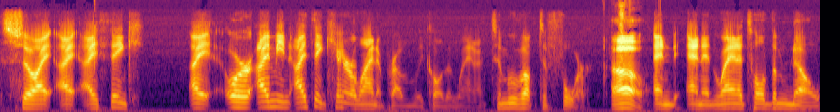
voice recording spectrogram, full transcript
so I, I, I think I or I mean I think Carolina probably called Atlanta to move up to four. Oh, And and Atlanta told them no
